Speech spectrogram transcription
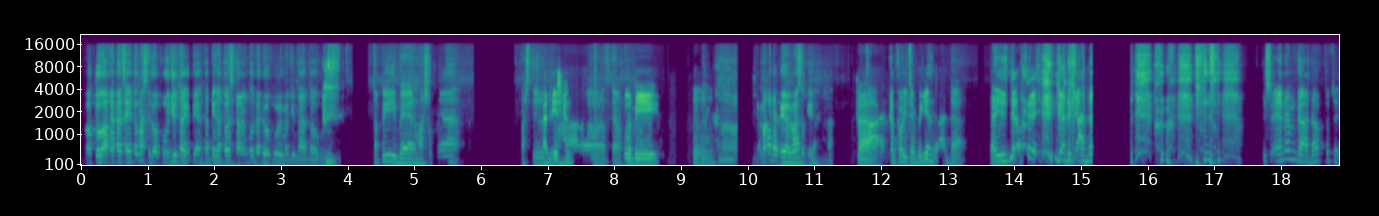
waktu angkatan saya itu masih 20 juta gitu ya tapi nggak tahu sekarang tuh udah 25 juta atau Tapi bayar masuknya pasti lebih Gratis, kan? mahal Telkom. lebih Mm-mm. emang ada biaya Mahal masuk ya nah Nah, kan kalau ITB kan nggak ada. Ya iya, nggak ada ada. SNM nggak dapet ya.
